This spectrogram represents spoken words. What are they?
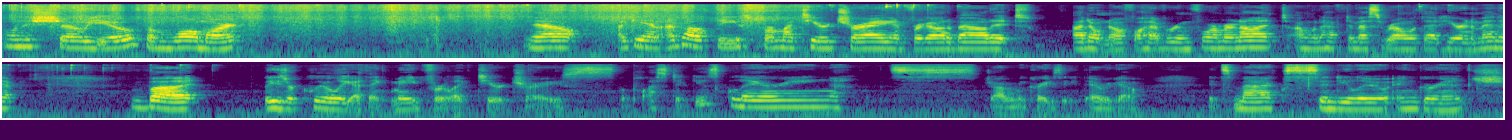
I want to show you from Walmart. Now, again, I bought these for my tier tray and forgot about it I don't know if I'll have room for them or not. I'm going to have to mess around with that here in a minute. But these are clearly, I think, made for like tiered trays. The plastic is glaring. It's driving me crazy. There we go. It's Max, Cindy Lou, and Grinch.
